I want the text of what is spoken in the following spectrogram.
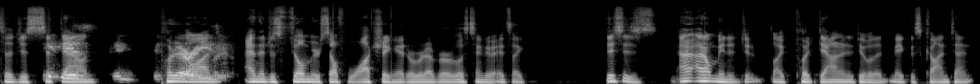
to just sit It is- down, it- it's put it on, easy. and then just film yourself watching it or whatever, or listening to it. It's like this is. I, I don't mean to do, like put down any people that make this content,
